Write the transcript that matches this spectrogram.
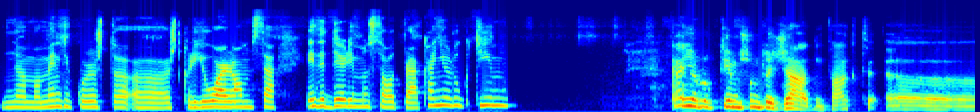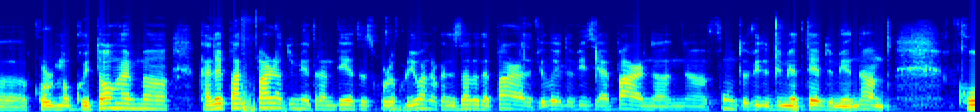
në momentin kur është është krijuar Omsa edhe deri më sot, pra ka një rrugtim Ka një rrugtim shumë të gjatë në fakt, ë uh, kur më kujtohem uh, kaloj pak para 2013-s kur u krijuan organizatat e para dhe filloi lëvizja e parë në në fund të vitit 2008-2009 ku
